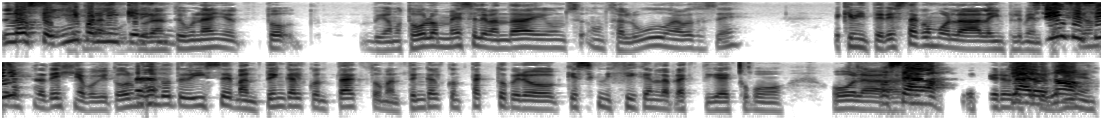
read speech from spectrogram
Lo seguí por LinkedIn. Durante un año, to- digamos, todos los meses le ahí un, un saludo, una cosa así. Es que me interesa como la, la implementación Sí, sí, sí. de la estrategia, porque todo el mundo te dice mantenga el contacto, mantenga el contacto, pero ¿qué significa en la práctica? Es como, hola, O sea, espero claro, que estés no. bien.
